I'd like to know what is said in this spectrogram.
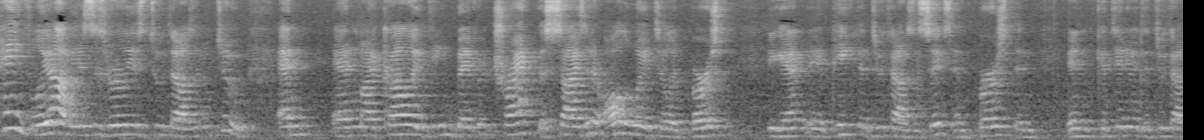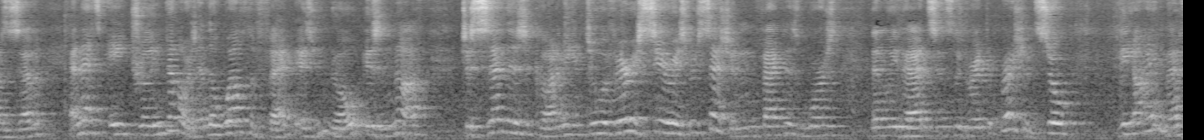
painfully obvious as early as 2002. And, and my colleague Dean Baker tracked the size of it all the way till it burst, began, it peaked in 2006 and burst in, in continuing to 2007. And that's $8 trillion. And the wealth effect, as you know, is enough to send this economy into a very serious recession. In fact, it's worse than we've had since the Great Depression. So the IMF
